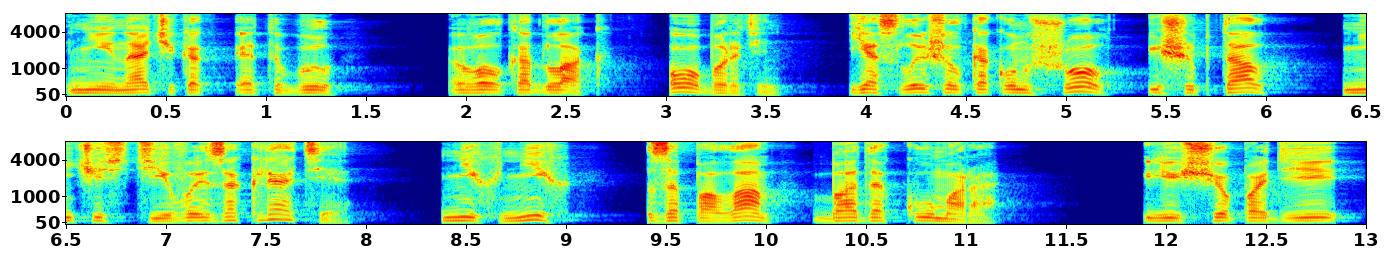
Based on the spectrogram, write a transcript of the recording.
Не иначе, как это был волкодлак, оборотень. Я слышал, как он шел и шептал нечестивое заклятие. Них-них, запалам бада кумара. Еще поди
